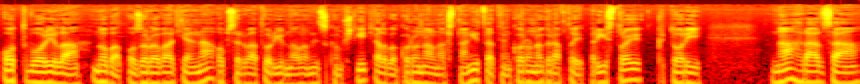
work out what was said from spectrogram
otvorila nová pozorovateľná observatórium na Lomnickom štíte alebo koronálna stanica. Ten koronograf to je prístroj, ktorý nahrádza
